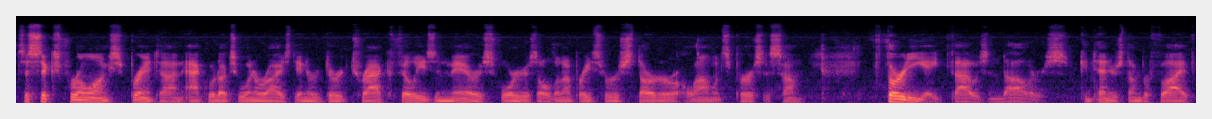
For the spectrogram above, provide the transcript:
It's a six furlong sprint on Aqueduct's winterized inner dirt track. Fillies and mares, four years old and up, race for a starter allowance purse is some um, $38,000. Contenders number five,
